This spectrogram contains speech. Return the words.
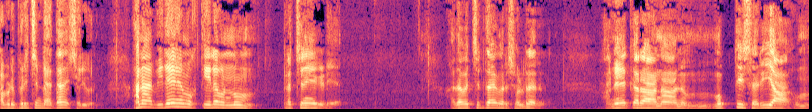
அப்படி பிரிச்சுட்டா தான் சரி வரும். ஆனால் விதேக முக்தியில் ஒன்றும் பிரச்சனையே கிடையாது. அதை வச்சுட்டு தான் இவர் சொல்கிறார் அநேகரானாலும் முக்தி சரியாகும்.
